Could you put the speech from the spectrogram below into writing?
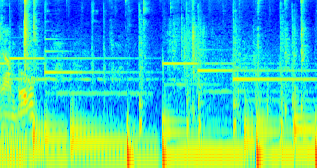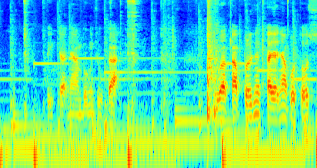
nyambung. Tidak nyambung juga. Dua kabel ini kayaknya putus.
